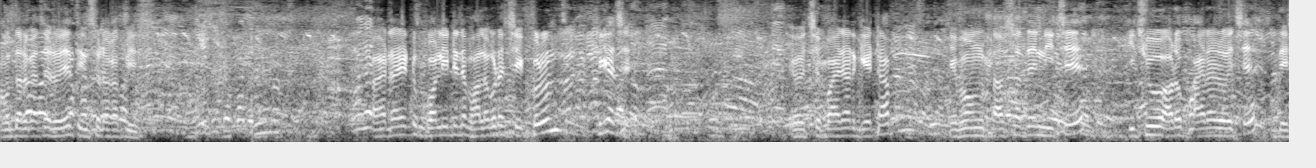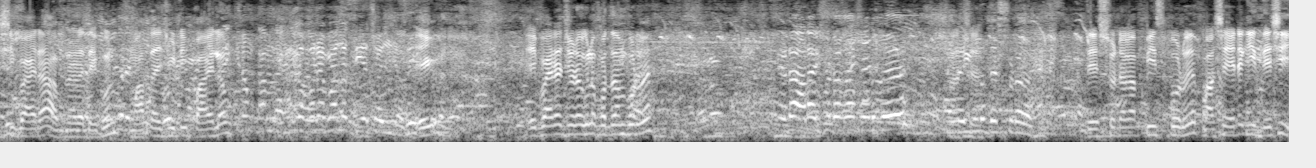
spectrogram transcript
আমাদের কাছে রয়েছে তিনশো টাকা পিস পায়রাটার একটু কোয়ালিটিটা ভালো করে চেক করুন ঠিক আছে এ হচ্ছে পায়রার গেট আপ এবং তার সাথে নিচে কিছু আরও পায়রা রয়েছে দেশি পায়রা আপনারা দেখুন মাথায় ছুটি পাইলাম এই এই পায়রার জোড়াগুলো কত দাম পড়বে এটা আড়াইশো টাকা পড়বে আচ্ছা। দেড়শো টাকা। দেড়শো টাকা পিস পড়বে। পাশে এটা কি দেশি?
